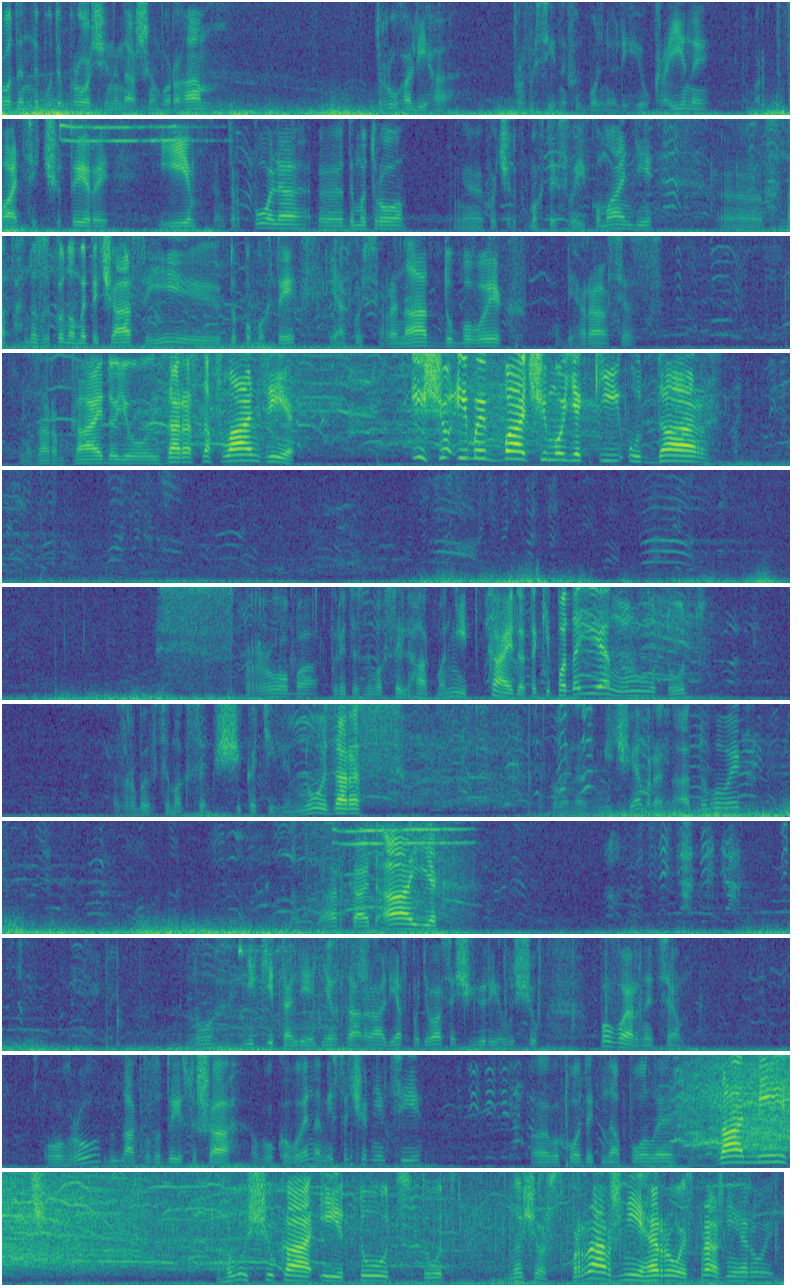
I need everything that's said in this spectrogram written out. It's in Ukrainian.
жоден не буде прощений нашим ворогам. Друга ліга професійної футбольної ліги України, номер 24. І центр поля е, Дмитро е, хоче допомогти своїй команді. е, Напевно, зекономити час і допомогти якось Ренат Дубовик обігрався з Назаром Кайдою. І зараз на фланзі. І що і ми бачимо, який удар. Спроба. Ним Василь Гакман. Ні, Кайда таки подає. Ну тут. Зробив це Максим Щекотілін. Ну і зараз. З м'ячем. Ренат Дубовик. Назар Ай. Ну, Нікіта Лєднєв зараз. Жаль, я сподівався, що Юрій Глущук повернеться у гру закладу ДЮСШ США Буковина, місто Чернівці. Е, Виходить на поле замість Глущука. І тут, тут. Ну що ж, справжній герой, справжній герой.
